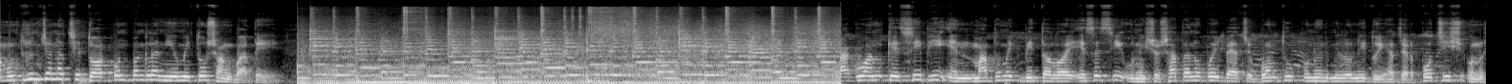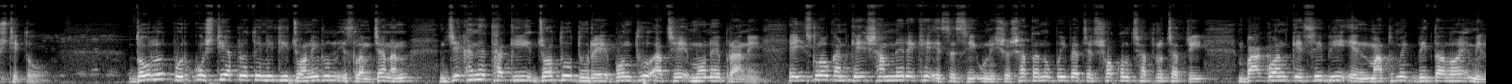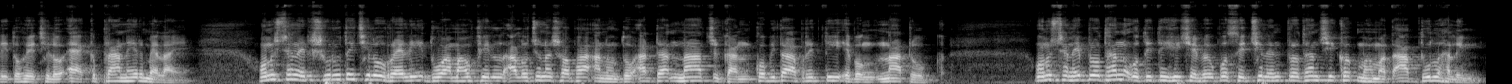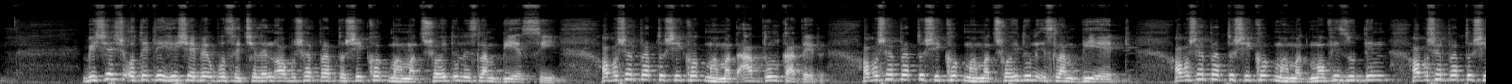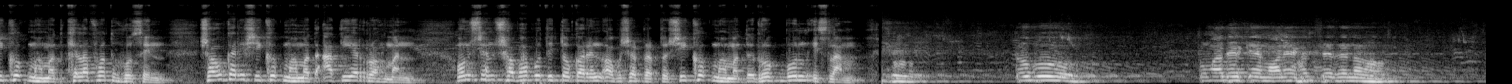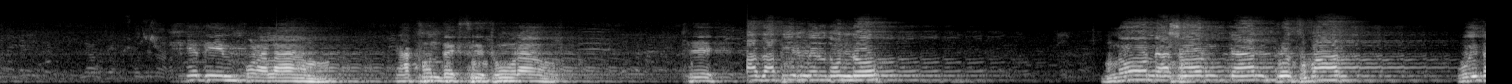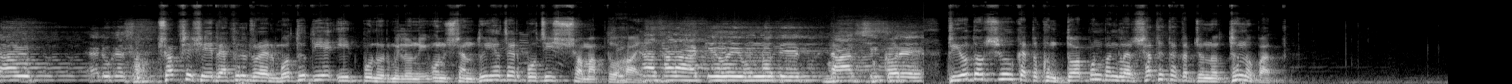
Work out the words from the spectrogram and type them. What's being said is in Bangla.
আমন্ত্রণ জানাচ্ছে দর্পণ বাংলা নিয়মিত সংবাদে। বাগওয়ান কেসিভিএন মাধ্যমিক বিদ্যালয় এসএসসি উনিশশো সাতানব্বই ব্যাচ বন্ধু পুনর্মিলনী দুই হাজার পঁচিশ অনুষ্ঠিত। দৌলতপুর কুষ্টিয়া প্রতিনিধি জনিরুল ইসলাম জানান, যেখানে থাকি, যত দূরে বন্ধু আছে মনে প্রাণে। এই স্লোগানকে সামনে রেখে এসএসসি উনিশশো সাতানব্বই ব্যাচের সকল ছাত্রছাত্রী বাগওয়ান কেসিভিএন মাধ্যমিক বিদ্যালয়ে মিলিত হয়েছিল এক প্রাণের মেলায়। অনুষ্ঠানের শুরুতেই ছিল র্যালি, দোয়া মাহফিল, আলোচনা সভা, আনন্দ আড্ডা, নাচ, গান, কবিতা আবৃত্তি এবং নাটক। অনুষ্ঠানে প্রধান অতিথি হিসেবে উপস্থিত ছিলেন প্রধান শিক্ষক মোহাম্মদ আব্দুল হালিম। বিশেষ অতিথি হিসেবে উপস্থিত ছিলেন অবসরপ্রাপ্ত শিক্ষক মোহাম্মদ শহীদুল ইসলাম বিএসসি অবসরপ্রাপ্ত শিক্ষক মোহাম্মদ আব্দুল কাদের, অবসরপ্রাপ্ত শিক্ষক মোহাম্মদ শহীদুল ইসলাম বিএড অবসরপ্রাপ্ত শিক্ষক মোহাম্মদ মফিজউদ্দিন, অবসরপ্রাপ্ত শিক্ষক মোহাম্মদ খেলাফত হোসেন, সহকারী শিক্ষক মোহাম্মদ আতিয়ার রহমান। অনুষ্ঠান সভাপতিত্ব করেন অবসরপ্রাপ্ত শিক্ষক মোহাম্মদ রকবুল ইসলাম। তবু তোমাদেরকে মনে হচ্ছে যেন সেদিন পড়ালাম এখন দেখছি তোমরাও। ঠিক। জাতির মেরুদণ্ড। No nation can prosper without education সবশেষে র্যাফেল ড্রয়ের মধ্য দিয়ে ঈদ পুনর্মিলনী অনুষ্ঠান দুই হাজার পঁচিশ সমাপ্ত হয়। ছাড়া কেউই উন্নতির দ্বার শিখরে প্রিয় দর্শক এতক্ষণ দর্পণ বাংলার সাথে থাকার জন্য ধন্যবাদ।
